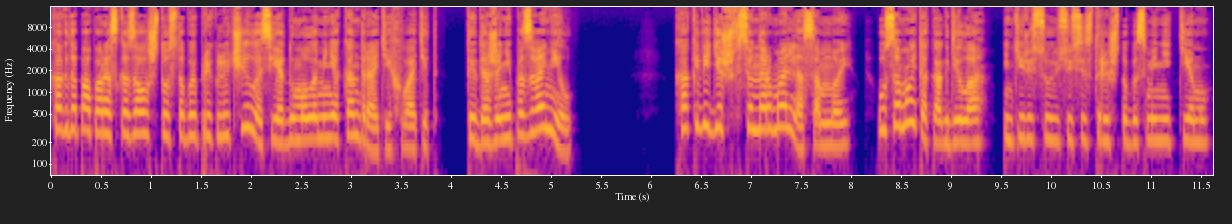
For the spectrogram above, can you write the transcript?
Когда папа рассказал, что с тобой приключилось, я думала, меня Кондратий хватит. Ты даже не позвонил. Как видишь, все нормально со мной. У самой-то как дела? Интересуюсь у сестры, чтобы сменить тему.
